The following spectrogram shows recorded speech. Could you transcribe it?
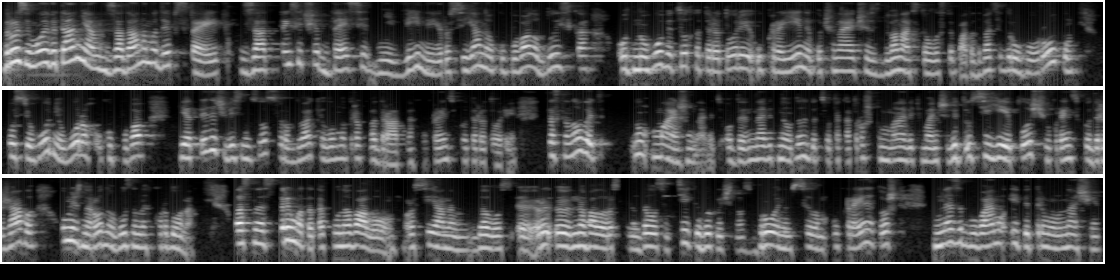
Друзі, мої вітання за даними Deep State, за 1010 днів війни росіяни окупували близько 1% території України, починаючи з 12 листопада 2022 року. По сьогодні ворог окупував 5842 кілометри квадратних української території. Це становить ну майже навіть один, навіть не один відсоток, а трошки навіть менше від усієї площі української держави у міжнародно визнаних кордонах. Власне, стримати таку навалу росіянам вдалося е, е, навалу росіян вдалося тільки виключно збройним силам України. Тож не забуваємо і підтримуємо наші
